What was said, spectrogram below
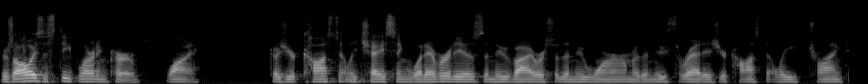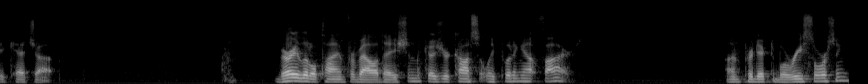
There's always a steep learning curve. Why? Because you're constantly chasing whatever it is, the new virus or the new worm or the new threat is, you're constantly trying to catch up. Very little time for validation because you're constantly putting out fires. Unpredictable resourcing.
